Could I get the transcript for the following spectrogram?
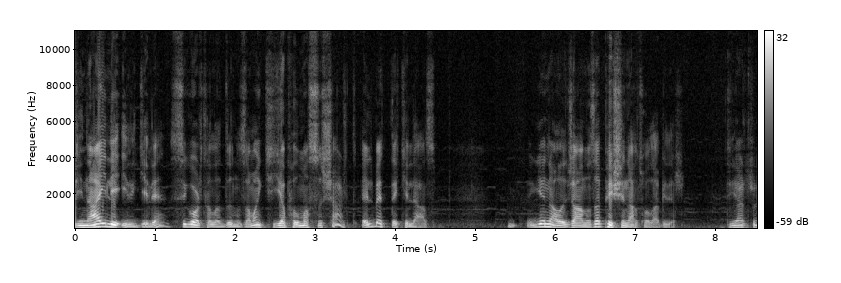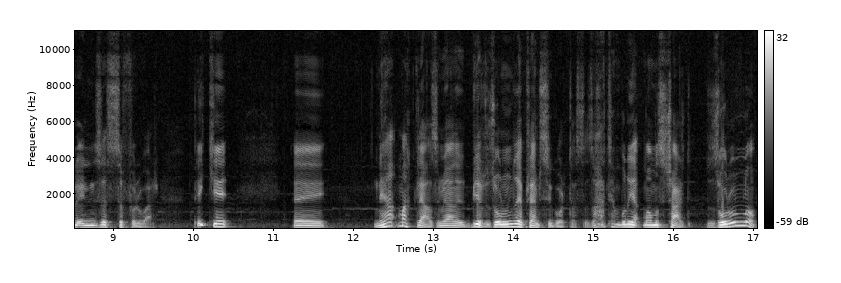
bina ile ilgili sigortaladığınız zaman ki yapılması şart. Elbette ki lazım. Yeni alacağınıza peşinat olabilir. Diğer türlü elinize sıfır var. Peki e, ne yapmak lazım? Yani bir zorunlu deprem sigortası. Zaten bunu yapmamız şart. Zorunlu.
